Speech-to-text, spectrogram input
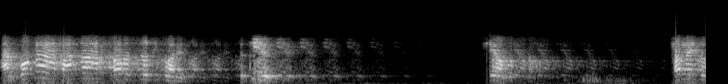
আর গোটা বাজার খরচ যদি করেন কি সে অবস্থা। সামনে তো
